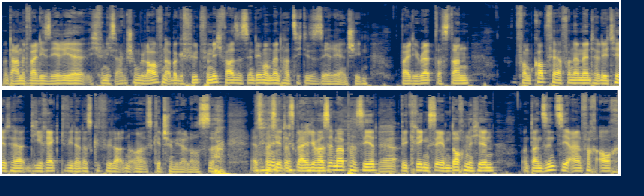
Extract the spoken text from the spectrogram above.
Und damit war die Serie, ich will nicht sagen schon gelaufen, aber gefühlt für mich war es in dem Moment, hat sich diese Serie entschieden. Weil die Raptors dann vom Kopf her, von der Mentalität her direkt wieder das Gefühl hatten, oh, es geht schon wieder los. So, es passiert das Gleiche, was immer passiert. Ja. Wir kriegen es eben doch nicht hin. Und dann sind sie einfach auch,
